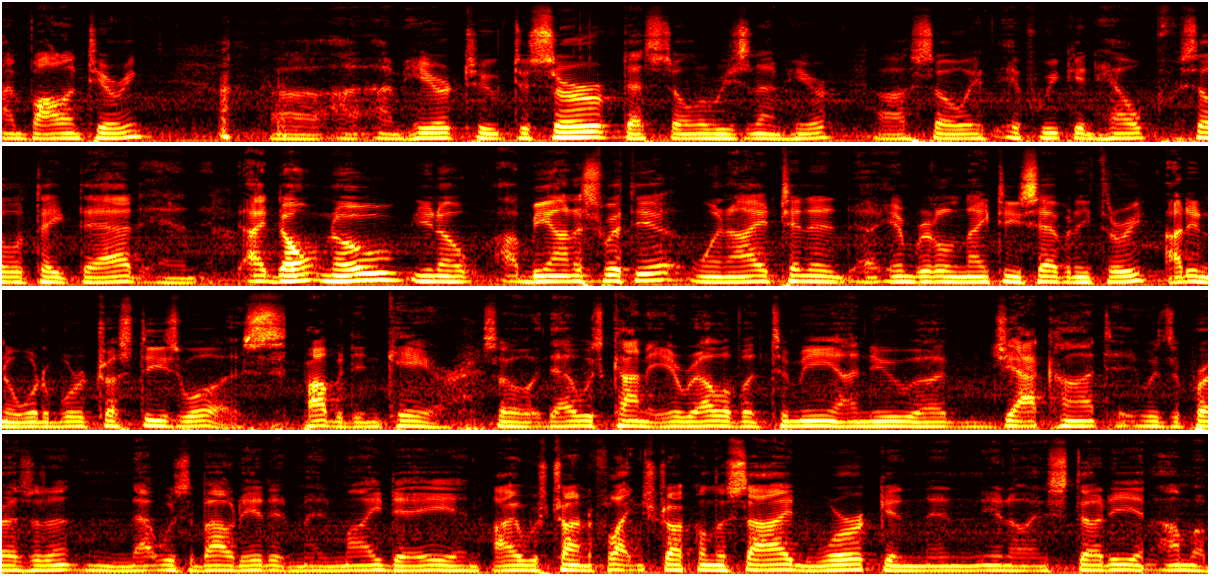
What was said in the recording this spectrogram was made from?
I'm volunteering. uh, I, I'm here to, to serve. That's the only reason I'm here. Uh, so if, if we can help facilitate that, and I don't know, you know, I'll be honest with you. When I attended uh, Embry Riddle in 1973, I didn't know what a board of trustees was. Probably didn't care. So that was kind of irrelevant to me. I knew uh, Jack Hunt was the president, and that was about it in, in my day. And I was trying to flight instruct on the side and work and, and you know and study. And I'm a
